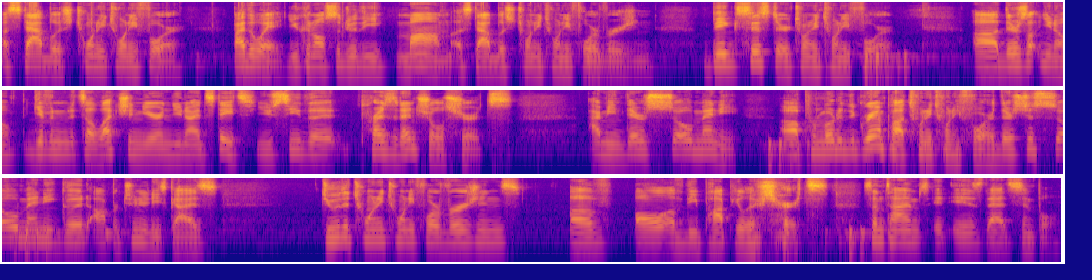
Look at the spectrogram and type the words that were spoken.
established 2024. By the way, you can also do the mom established 2024 version, big sister 2024. Uh, there's, you know, given its election year in the United States, you see the presidential shirts. I mean, there's so many. Uh, promoted to Grandpa 2024. There's just so many good opportunities, guys. Do the 2024 versions of all of the popular shirts. Sometimes it is that simple.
